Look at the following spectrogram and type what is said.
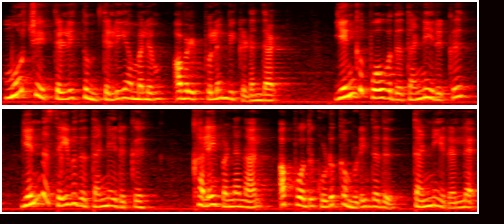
மூர்ச்சை தெளித்தும் தெளியாமலும் அவள் புலம்பி கிடந்தாள். எங்கு போவது தண்ணீருக்கு? என்ன செய்வது தண்ணீருக்கு? கலைவண்ணனால் அப்போது கொடுக்க முடிந்தது தண்ணீர் அல்ல.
